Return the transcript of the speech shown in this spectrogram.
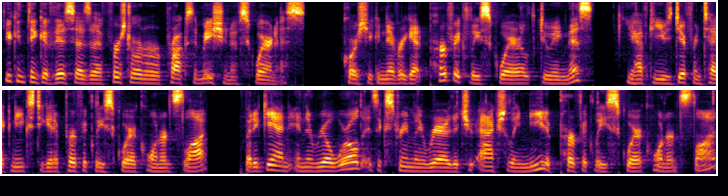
You can think of this as a first-order approximation of squareness. Of course, you can never get perfectly square doing this. You have to use different techniques to get a perfectly square cornered slot. But again, in the real world, it's extremely rare that you actually need a perfectly square cornered slot,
